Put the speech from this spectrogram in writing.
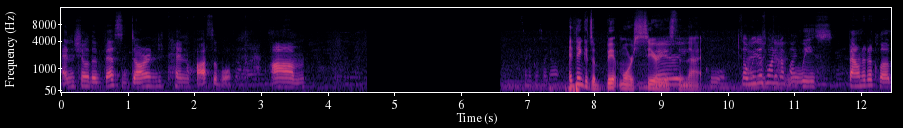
and show the best darned pen possible. Um, I think it's a bit more serious than that. So we just wanted to find. we founded a club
